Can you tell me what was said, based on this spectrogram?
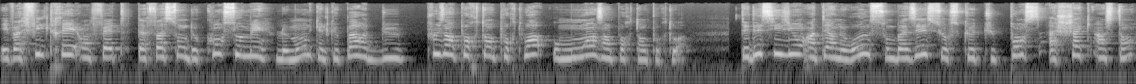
et va filtrer en fait ta façon de consommer le monde quelque part du plus important pour toi au moins important pour toi. Tes décisions interneurones sont basées sur ce que tu penses à chaque instant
